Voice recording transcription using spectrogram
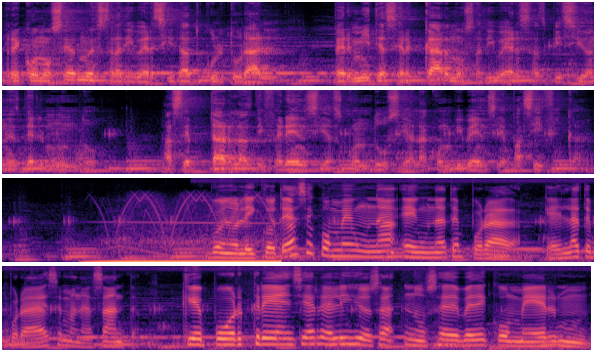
Reconocer nuestra diversidad cultural permite acercarnos a diversas visiones del mundo. Aceptar las diferencias conduce a la convivencia pacífica. Bueno, la icotea se come una, en una temporada, que es la temporada de Semana Santa, que por creencias religiosas no se debe de comer mm,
